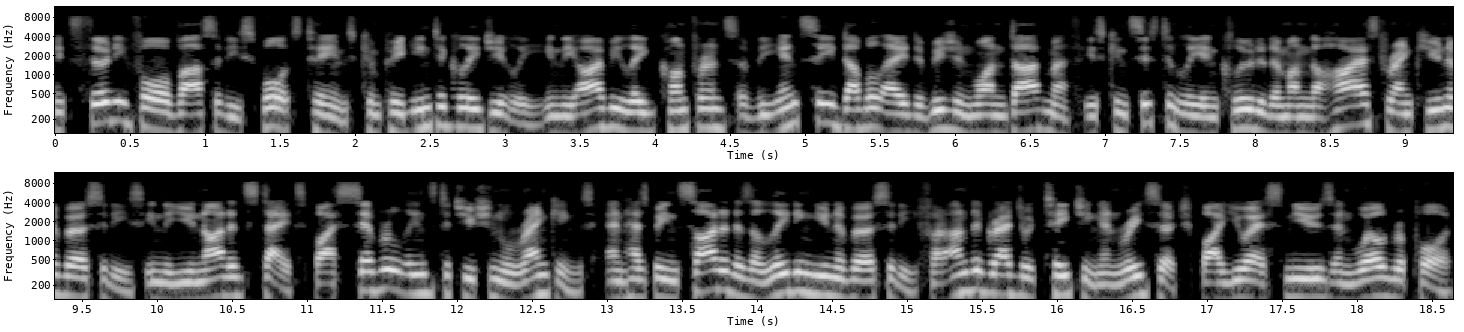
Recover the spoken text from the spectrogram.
Its 34 varsity sports teams compete intercollegiately in the Ivy League Conference of the NCAA Division I. Dartmouth is consistently included among the highest-ranked universities in the United States by several institutional rankings, and has been cited as a leading university for undergraduate teaching and research by U.S. News & World Report.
